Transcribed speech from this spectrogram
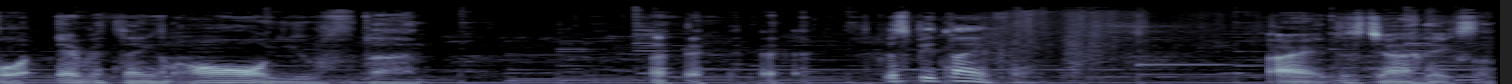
for everything and all you've done. Just be thankful. All right, this is John Hickson.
